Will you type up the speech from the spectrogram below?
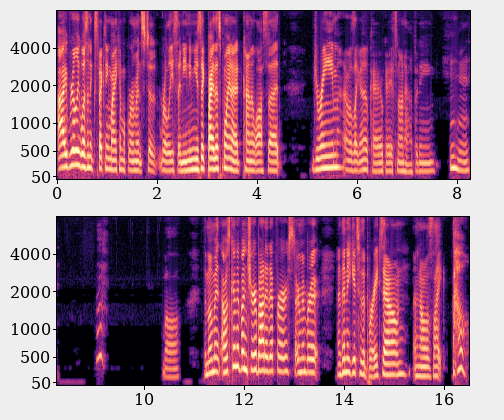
I really wasn't expecting My Chemical Romance to release any new music by this point. I'd kind of lost that dream. I was like, okay, okay, it's not happening. Mm-hmm. Well, the moment I was kind of unsure about it at first. I remember it, and then I get to the breakdown, and I was like, oh,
